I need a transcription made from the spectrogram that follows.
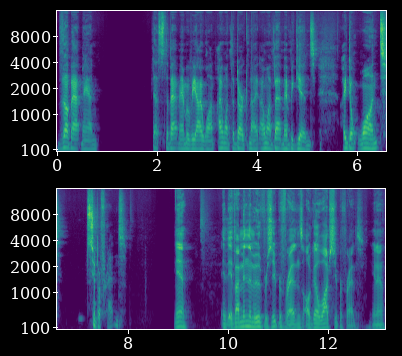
the Batman. That's the Batman movie I want. I want the Dark Knight. I want Batman Begins. I don't want Super Friends. Yeah. If, if I'm in the mood for Super Friends, I'll go watch Super Friends, you know?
